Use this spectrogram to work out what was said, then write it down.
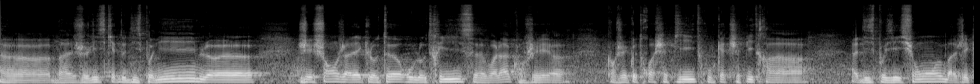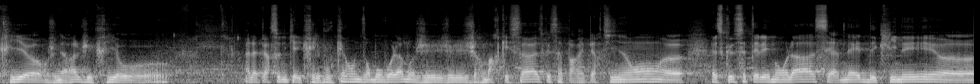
euh, bah, je lis ce qu'il y a de disponible, j'échange avec l'auteur ou l'autrice, voilà, quand j'ai que trois chapitres ou quatre chapitres à, à disposition, bah, j'écris en général j'écris au, à la personne qui a écrit le bouquin en disant bon voilà moi j'ai- remarqué ça, est-ce que ça paraît pertinent, Euh, est-ce que cet élément-là c'est amené à être décliné euh,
